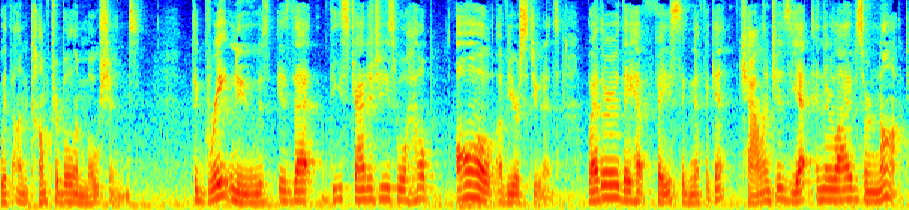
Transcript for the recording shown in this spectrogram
with uncomfortable emotions. The great news is that these strategies will help all of your students, whether they have faced significant challenges yet in their lives or not.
